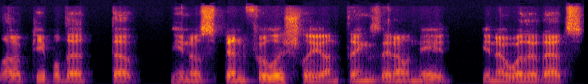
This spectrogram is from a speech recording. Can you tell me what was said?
a lot of people that that you know spend foolishly on things they don't need you know whether that's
